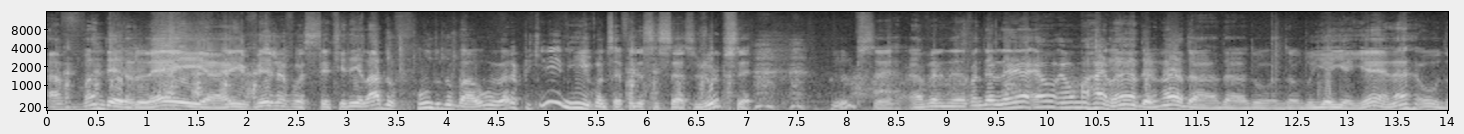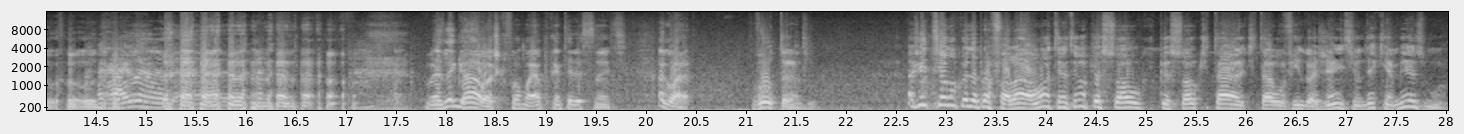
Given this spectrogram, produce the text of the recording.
a Vanderleia, hein? Veja você, tirei lá do fundo do baú, eu era pequenininho quando você fazia sucesso, juro pra você. Juro pra você. A Van- Vanderleia é, é uma Highlander, né? Da, da- do, do, do Ye Ye Ye, né? Ou do, ou do- Highlander. Mas legal, acho que foi uma época interessante. Agora, voltando. A gente tinha uma coisa para falar ontem, tem um pessoal, pessoal que está que tá ouvindo a gente, onde é que é mesmo?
